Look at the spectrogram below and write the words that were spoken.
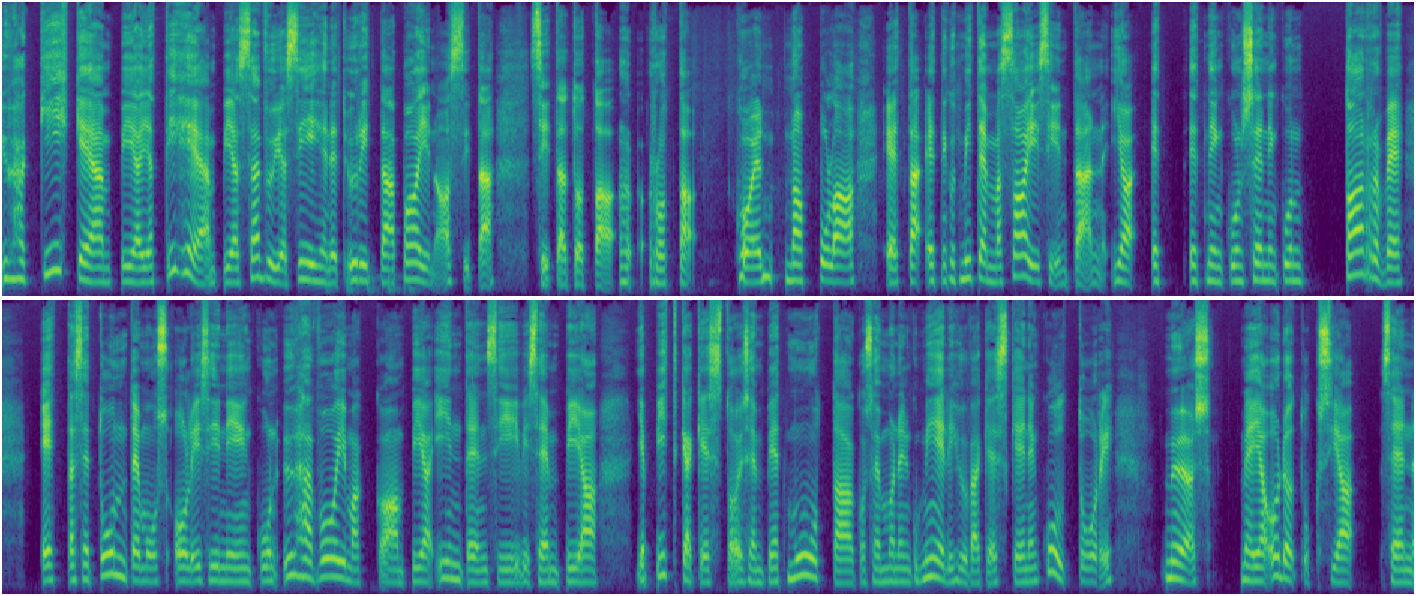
yhä kiihkeämpiä ja tiheämpiä sävyjä siihen, että yrittää painaa sitä, sitä tota, rotta koen nappulaa, että, että, niin kuin, että miten mä saisin tämän ja että, että niin kuin se niin kuin tarve, että se tuntemus olisi niin kuin yhä voimakkaampi ja intensiivisempi ja, ja pitkäkestoisempi, että muuttaako semmoinen niin kuin mielihyväkeskeinen kulttuuri myös meidän odotuksia sen,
